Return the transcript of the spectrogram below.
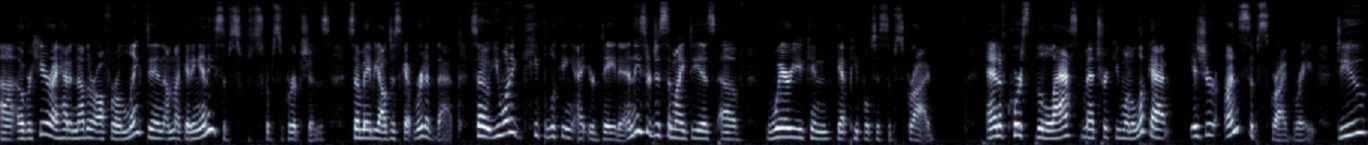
Uh, over here, I had another offer on LinkedIn. I'm not getting any subs subscriptions, so maybe I'll just get rid of that. So you want to keep looking at your data. And these are just some ideas of where you can get people to subscribe. And of course, the last metric you want to look at is your unsubscribe rate. Do you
